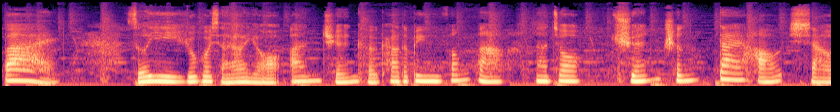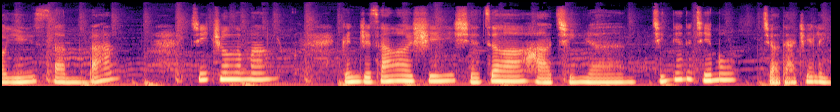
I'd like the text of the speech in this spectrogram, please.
败。所以，如果想要有安全可靠的避孕方法，那就全程带好小雨伞吧。记住了吗？跟着苍老师学做好情人。今天的节目就到这里。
